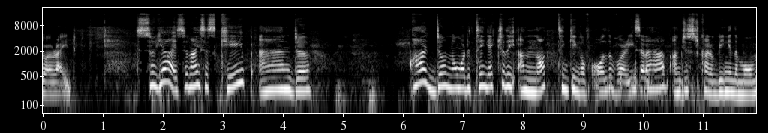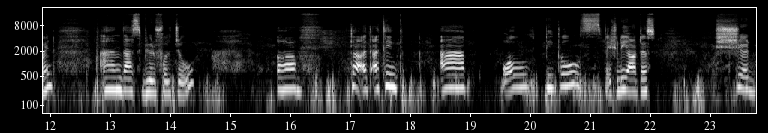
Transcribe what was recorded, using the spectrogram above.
joyride. So, yeah, it's a nice escape, and uh, I don't know what to think. Actually, I'm not thinking of all the worries that I have, I'm just kind of being in the moment, and that's beautiful too. Um, yeah, I, I think. Uh, all people, especially artists, should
